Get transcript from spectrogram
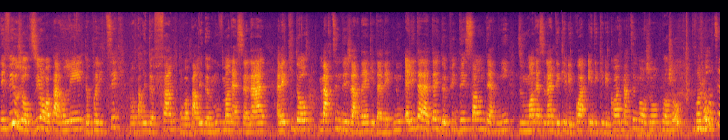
Les filles, aujourd'hui, on va parler de politique, on va parler de femmes, on va parler de mouvement national. Avec qui d'autre? Martine Desjardins qui est avec nous. Elle est à la tête depuis décembre dernier du mouvement national des Québécois et des Québécoises. Martine, bonjour. Bonjour. Bonjour Martine.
